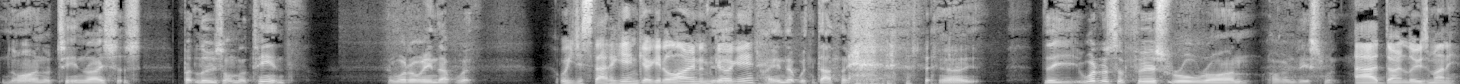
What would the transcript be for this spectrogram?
nine or ten races, but lose on the tenth, and what do I end up with? We just start again. Go get a loan and go again. I end up with nothing. you know, the what is the first rule, Ryan, of investment, Uh, don't lose money.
